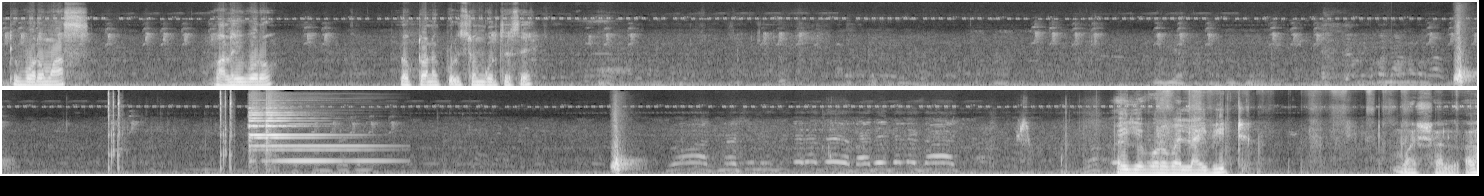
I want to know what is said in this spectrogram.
একটু বড় মাছ ভালোই বড়। লোকটা অনেক পরিশ্রম করতেছে। এই যে বড় ভাই লাইভ হিট মার্শাল্লাহ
